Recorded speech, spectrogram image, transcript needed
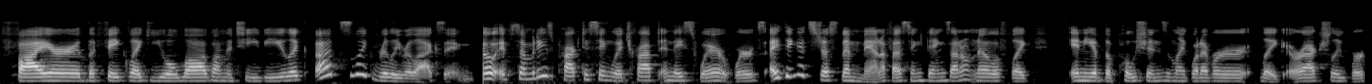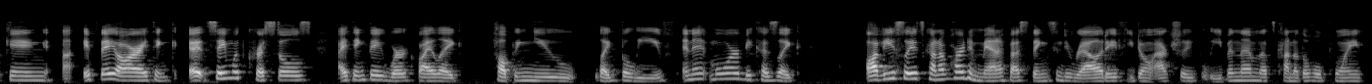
fire, the fake like Yule log on the TV. Like that's like really relaxing. So if somebody's practicing witchcraft and they swear it works, I think it's just them manifesting things. I don't know if like any of the potions and like whatever like are actually working. Uh, if they are, I think uh, same with crystals. I think they work by like helping you like believe in it more because like obviously it's kind of hard to manifest things into reality if you don't actually believe in them that's kind of the whole point.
